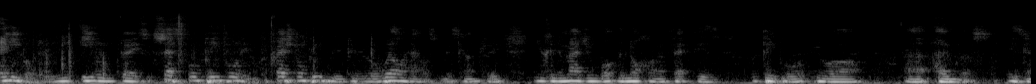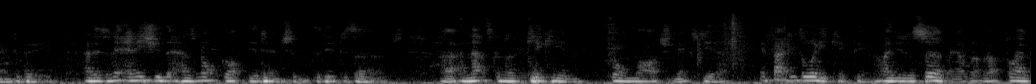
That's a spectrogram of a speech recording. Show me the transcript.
anybody, even very successful people, even professional people, even people who are well housed in this country, you can imagine what the knock-on effect is for people who are uh, homeless is going to be. And it's an, an, issue that has not got the attention that it deserves. Uh, and that's going to kick in from March next year. In fact, it's already kicked in. I did a survey, I've got about 500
